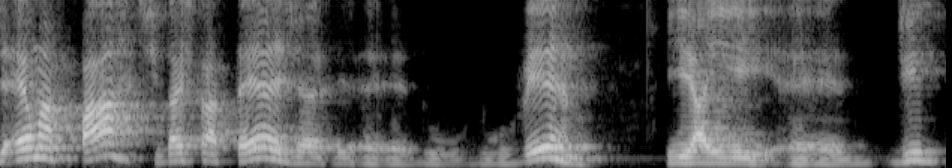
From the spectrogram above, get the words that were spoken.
é uma parte da estratégia é, é, do, do governo, e aí é, de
